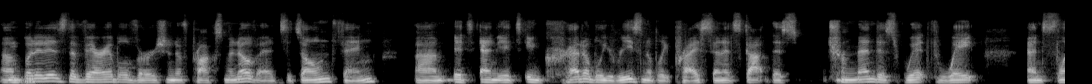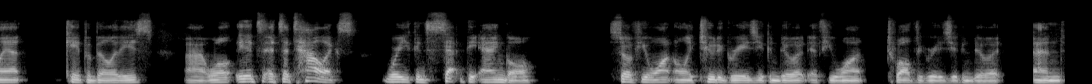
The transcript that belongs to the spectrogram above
um, mm-hmm. but it is the variable version of proxima nova it's its own thing um, it's and it's incredibly reasonably priced and it's got this tremendous width weight and slant capabilities uh, well it's it's italics where you can set the angle so if you want only two degrees, you can do it. If you want 12 degrees, you can do it. And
